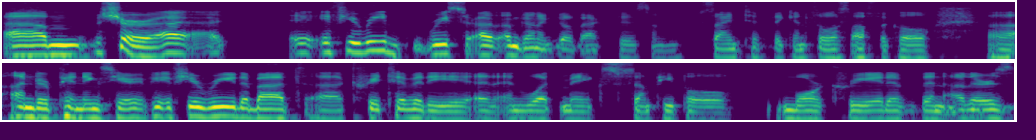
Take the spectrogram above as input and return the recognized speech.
Um, sure. I, I, if you read research, I'm going to go back to some scientific and philosophical uh, underpinnings here. If you, if you read about uh, creativity and, and what makes some people more creative than others,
